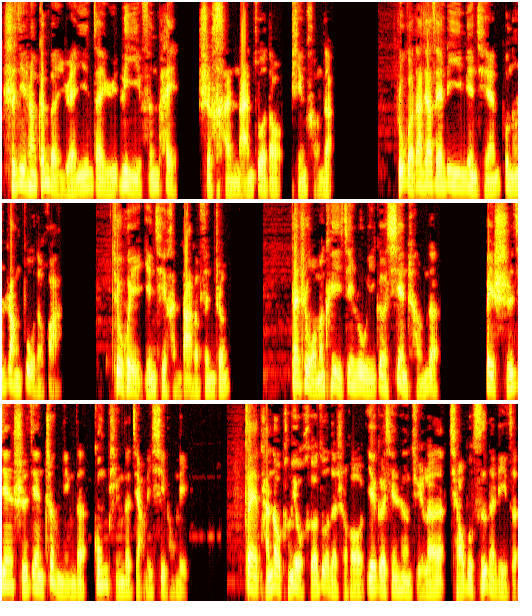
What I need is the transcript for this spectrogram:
实际上根本原因在于利益分配是很难做到平衡的。如果大家在利益面前不能让步的话，就会引起很大的纷争。但是我们可以进入一个现成的、被时间实践证明的公平的奖励系统里。在谈到朋友合作的时候，耶格先生举了乔布斯的例子。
